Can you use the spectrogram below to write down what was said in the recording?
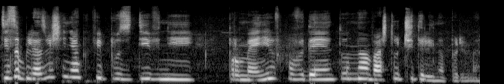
Ти забелязваш ли някакви позитивни промени в поведението на вашите учители, например?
